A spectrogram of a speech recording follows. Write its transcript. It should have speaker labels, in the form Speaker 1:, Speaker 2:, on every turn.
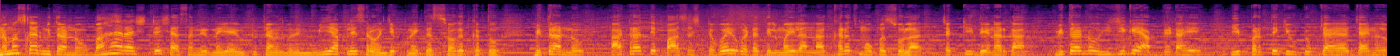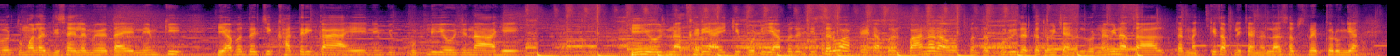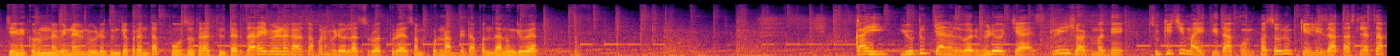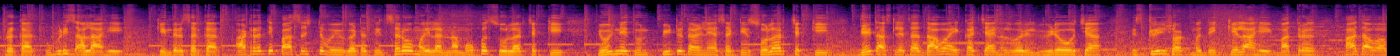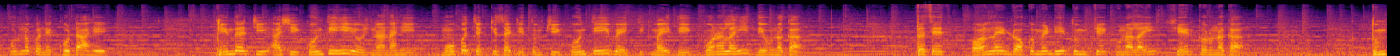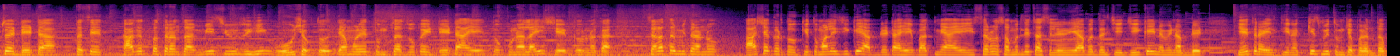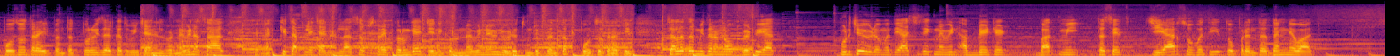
Speaker 1: नमस्कार मित्रांनो महाराष्ट्र शासन निर्णय या यूट्यूब चॅनलमध्ये मी आपले सर्वांचे पुन्हा एकदा स्वागत करतो. मित्रांनो अठरा ते पासष्ट वयोगटातील महिलांना खरंच मोफत सोलार चक्की देणार का? मित्रांनो ही जी काही अपडेट आहे ही प्रत्येक यूट्यूब चॅ चॅनलवर तुम्हाला दिसायला मिळत आहे. नेमकी याबद्दलची खात्री काय आहे? नेमकी कुठली योजना आहे? ही योजना खरी आहे की खोटी याबद्दलची सर्व अपडेट आपण पाहणार आहोत. पण तत्पूर्वी जर का तुम्ही चॅनलवर नवीन असाल तर नक्कीच आपल्या चॅनलला सबस्क्राईब करून घ्या. जेणेकरून नवीन नवीन व्हिडिओ तुमच्यापर्यंत पोहोचत राहतील. तर जराही वेळ न घालता आपण व्हिडिओला सुरुवात करूया. संपूर्ण अपडेट आपण जाणून घेऊयात. काही यूट्यूब चॅनलवर व्हिडिओच्या स्क्रीनशॉटमध्ये चुकीची माहिती दाखवून फसवणूक केली जात असल्याचा प्रकार उघडीस आला आहे. केंद्र सरकार अठरा ते पासष्ट वयोगटातील सर्व महिलांना मोफत सोलार चक्की योजनेतून पीठ दळण्यासाठी सोलार चक्की देत असल्याचा दावा एका चॅनलवरील व्हिडिओच्या स्क्रीनशॉटमध्ये केला आहे. मात्र हा दावा पूर्णपणे खोटा आहे. केंद्राची अशी कोणतीही योजना नाही. मोफत चक्कीसाठी तुमची कोणतीही वैयक्तिक माहिती कोणालाही देऊ नका. तसेच ऑनलाईन डॉक्युमेंटही तुमचे कुणालाही शेअर करू नका. तुमचा डेटा तसेच कागदपत्रांचा मिसयूजही होऊ शकतो. त्यामुळे तुमचा जो काही डेटा आहे तो कुणालाही शेअर करू नका. चला तर मित्रांनो आशा करतो की तुम्हाला जी काही अपडेट आहे बातमी आहे ही सर्व समजलीच असेल आणि याबद्दलची जी काही नवीन अपडेट येत राहील ती नक्कीच मी तुमच्यापर्यंत पोहोचवत राहील. पण तत्पूर्वी जर का तुम्ही चॅनलवर नवीन असाल तर नक्कीच आपल्या चॅनलला सबस्क्राईब करून घ्या जेणेकरून नवीन नवीन व्हिडिओ तुमच्यापर्यंत पोहोचत राहतील. चला तर मित्रांनो भेटूयात पुढच्या व्हिडिओमध्ये अशीच एक नवीन अपडेटेड बातमी तसेच जी आर सोबतही तोपर्यंत धन्यवाद.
